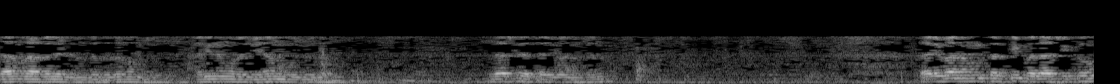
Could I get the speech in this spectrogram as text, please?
دام راغله نو دا د زمون شو کرینه مو رضی هم موجوده دا څه طالبان جن طالبان هم ترتیب بداسي کوم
